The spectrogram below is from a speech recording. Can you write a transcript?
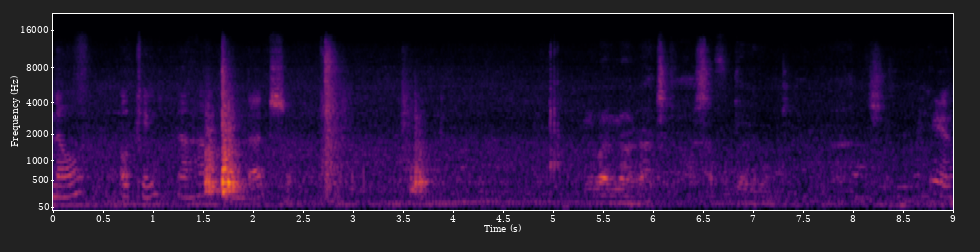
no. Okay. Uh -huh. that here.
